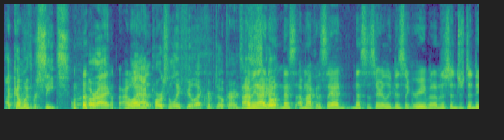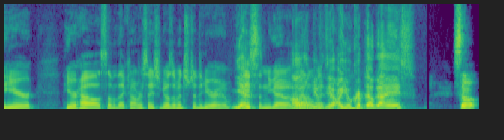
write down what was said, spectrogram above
I come with receipts. All right. I Why love I it. personally feel like cryptocurrency. I mean, I I don't. Nec- I'm not gonna say I necessarily disagree, but I'm just interested to hear hear how some of that conversation goes. I'm interested to hear Yeah. Ace and you go. I'll, I'll give it little to you. Are you a crypto guy, Ace? So,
